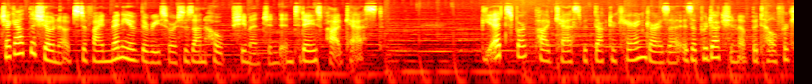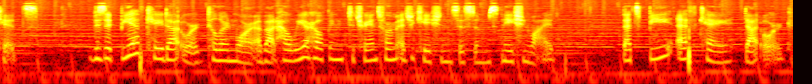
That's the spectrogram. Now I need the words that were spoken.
Check out the show notes to find many of the resources on hope she mentioned in today's podcast. The EdSpark podcast with Dr. Karen Garza is a production of Battelle for Kids. Visit bfk.org to learn more about how we are helping to transform education systems nationwide. That's bfk.org.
